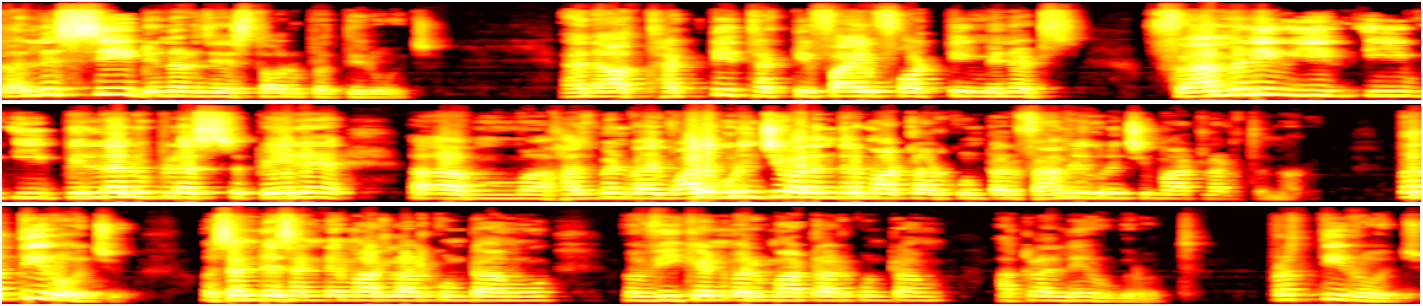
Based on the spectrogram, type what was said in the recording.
కలిసి డిన్నర్ చేస్తారు ప్రతిరోజు. అండ్ ఆ thirty thirty five forty minutes family ఈ ఈ ఈ పిల్లలు ప్లస్ పేరే హస్బెండ్ వైఫ్ వాళ్ళ గురించి వాళ్ళందరూ మాట్లాడుకుంటారు ఫ్యామిలీ గురించి మాట్లాడుతున్నారు. ప్రతిరోజు సండే సండే మాట్లాడుకుంటాము వీకెండ్ మరి మాట్లాడుకుంటాము అక్కడ లేవు గ్రోత్ ప్రతిరోజు.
